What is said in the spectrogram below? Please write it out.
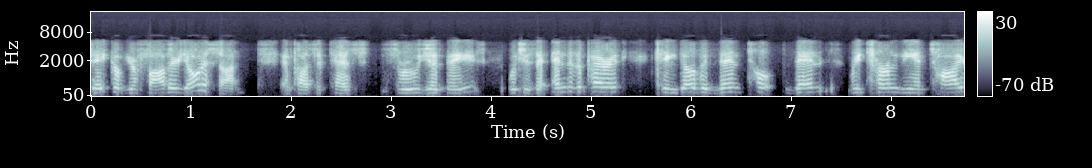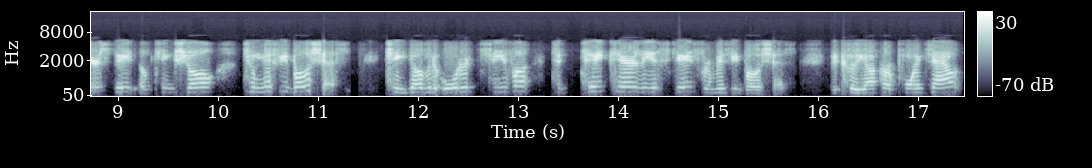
sake of your father Jonathan. And Pasuk Tes through Yud which is the end of the parak, King David then to- then returned the entire state of King Shaul to Mephibosheth. King David ordered Siva to take care of the estate for Mephibosheth. The Kli Yakar points out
